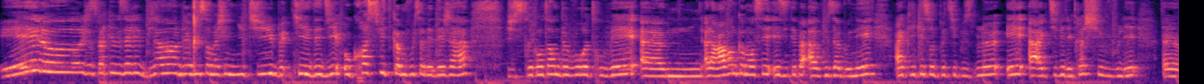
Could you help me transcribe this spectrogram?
Hello, j'espère que vous allez bien. Bienvenue sur ma chaîne YouTube qui est dédiée au CrossFit comme vous le savez déjà. Je suis très contente de vous retrouver. Euh, alors avant de commencer, n'hésitez pas à vous abonner, à cliquer sur le petit pouce bleu et à activer les cloches si vous voulez euh,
